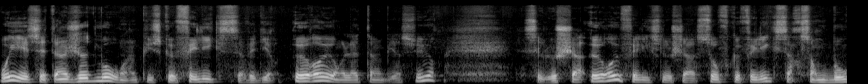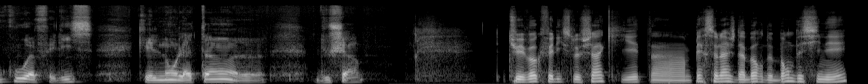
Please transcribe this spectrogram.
Oui, et c'est un jeu de mots, hein, puisque Félix, ça veut dire heureux en latin, bien sûr. C'est le chat heureux, Félix le chat. Sauf que Félix, ça ressemble beaucoup à Félix, qui est le nom latin euh, du chat. Tu évoques Félix le chat, qui est un personnage d'abord de bande dessinée,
